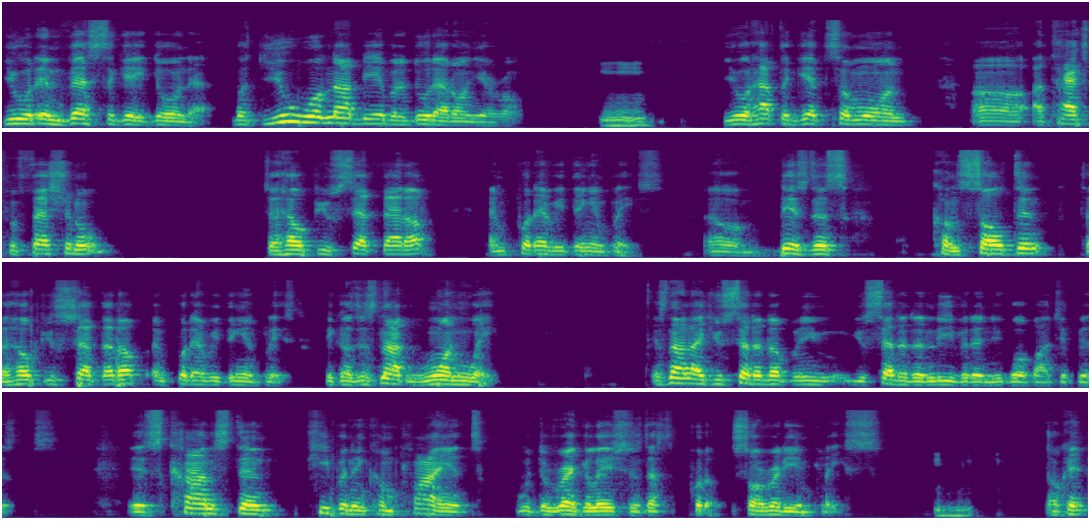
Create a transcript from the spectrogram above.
you would investigate doing that. But you will not be able to do that on your own. Mm-hmm. You would have to get someone, uh, a tax professional, to help you set that up and put everything in place um, business consultant to help you set that up and put everything in place because it's not one way. It's not like you set it up and you, you set it and leave it and you go about your business. It's constant keeping in compliance with the regulations that's put it's already in place. Mm-hmm. Okay.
